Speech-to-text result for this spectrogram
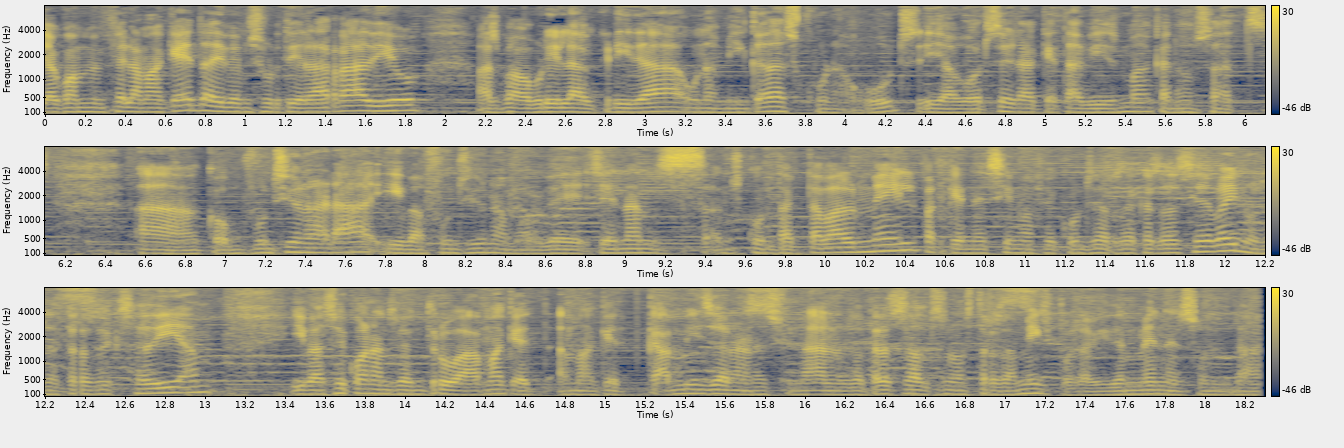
ja quan vam fer la maqueta i vam sortir a la ràdio, es va obrir la crida una mica desconeguts i llavors era aquest abisme que no saps eh, com funcionarà i va funcionar molt bé. Gent ens, ens contactava al mail perquè anéssim a fer concerts a casa seva i nosaltres accedíem i va ser quan ens vam trobar amb aquest, amb aquest canvi generacional. Nosaltres, els nostres amics, doncs, evidentment, són de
